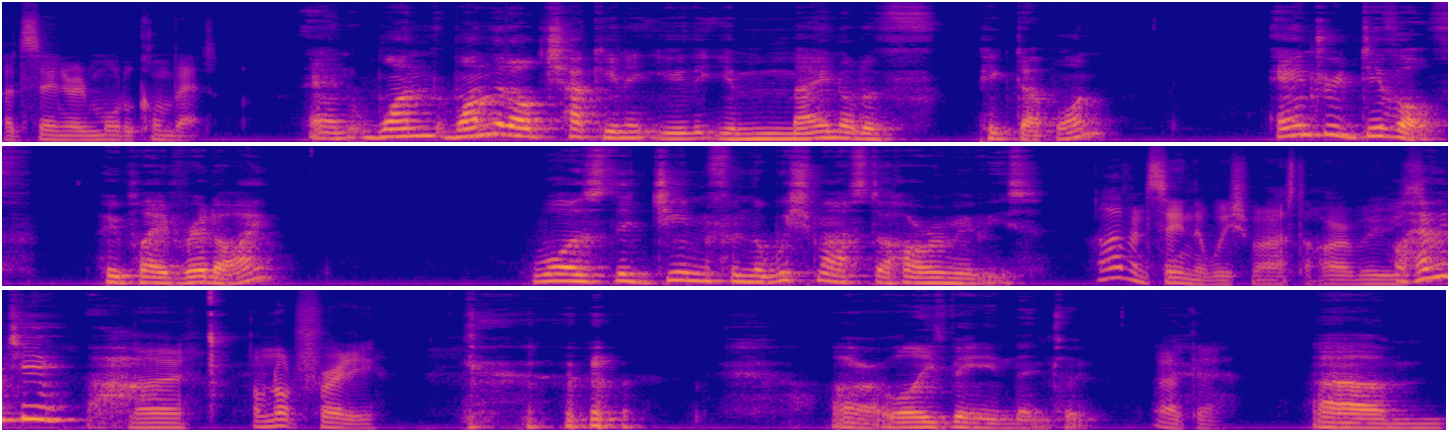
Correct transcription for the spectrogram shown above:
I'd seen her in Mortal Kombat. And one one that I'll chuck in at you that you may not have picked up on, Andrew Divoff, who played Red Eye, was the Djinn from the Wishmaster horror movies. I haven't seen the Wishmaster horror movies. Oh, haven't you? No, I'm not Freddy. All right. Well, he's been in them too. Okay. Um,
